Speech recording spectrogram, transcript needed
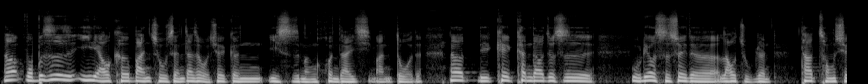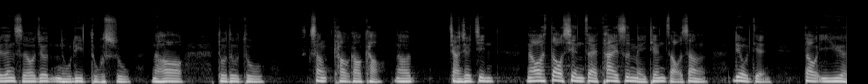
然后我不是医疗科班出身，但是我却跟医师们混在一起蛮多的。那你可以看到，就是五六十岁的老主任，他从学生时候就努力读书，然后读读读。上考考考，然后奖学金，然后到现在他还是每天早上六点到医院，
